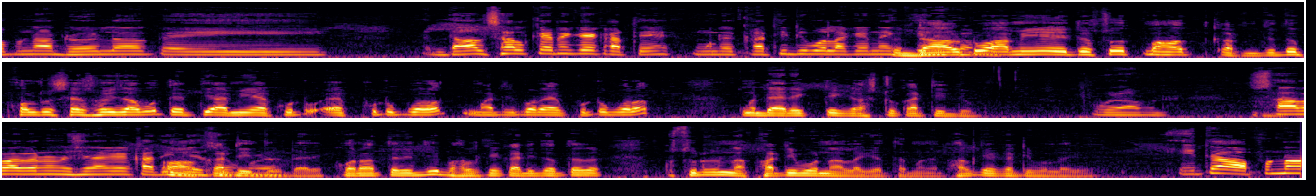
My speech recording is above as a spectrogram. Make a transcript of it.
আপোনাৰ ধৰি লওক এই ডাল চাল কেনেকৈ কাটে? মানে কাটি দিব লাগে নে? ডালটো আমি এইটো চ'ত মাহত কাটোঁ। যেতিয়া ফলটো চেচ হৈ যাব তেতিয়া আমি এক ফুট এক ফুট ওপৰত মাটিৰ পৰা এক ফুট ওপৰত মই ডাইৰেক্টলি গাছটো কাটি দিওঁ। চাহ বাগানৰ নিচিনাকৈ কাটি দিয়ে কাটি দিওঁ। ডাইৰেক্ট কৰাতেৰে দি ভালকৈ কাটি যাতে বস্তুটো নাফাটিব নালাগে তাৰমানে ভালকৈ কাটিব লাগে। এতিয়া আপোনাৰ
